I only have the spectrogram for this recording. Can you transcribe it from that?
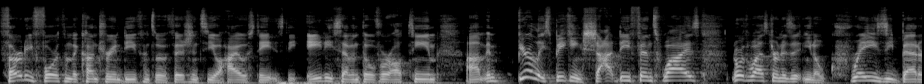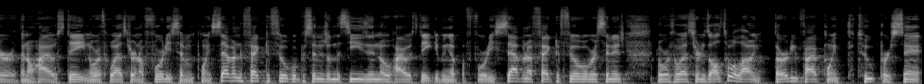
34th in the country in defensive efficiency. Ohio State is the 87th overall team. Um, and purely speaking, shot defense wise, Northwestern isn't, you know, crazy better than Ohio State. Northwestern, a 47.7 effective field goal percentage on the season. Ohio State giving up a 47 effective field goal percentage. Northwestern is also allowing 35.2%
